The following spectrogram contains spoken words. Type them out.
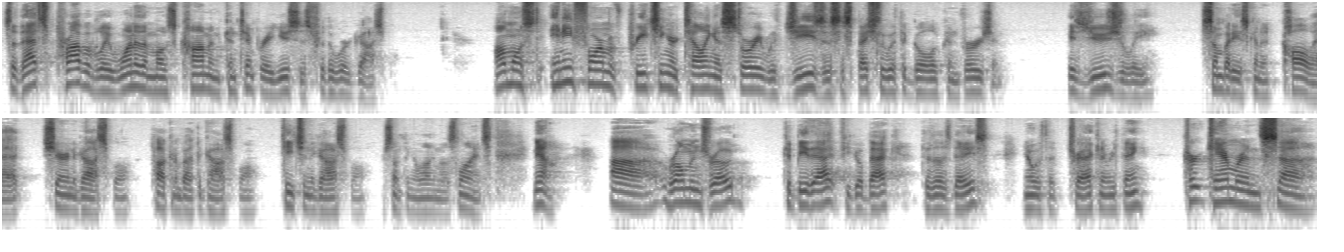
So that's probably one of the most common contemporary uses for the word gospel. Almost any form of preaching or telling a story with Jesus, especially with the goal of conversion, is usually somebody is going to call that sharing the gospel, talking about the gospel, teaching the gospel, or something along those lines. Now, uh, Romans Road could be that if you go back to those days, you know, with the track and everything. Kirk Cameron's, uh,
